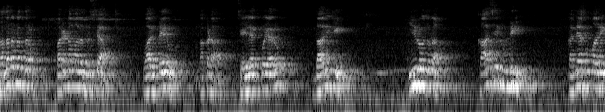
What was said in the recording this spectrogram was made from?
తదనంతరం పరిణామాల దృష్ట్యా వారి పేరు అక్కడ చేయలేకపోయారు. దానికి ఈ రోజున కాశీ నుండి కన్యాకుమారి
